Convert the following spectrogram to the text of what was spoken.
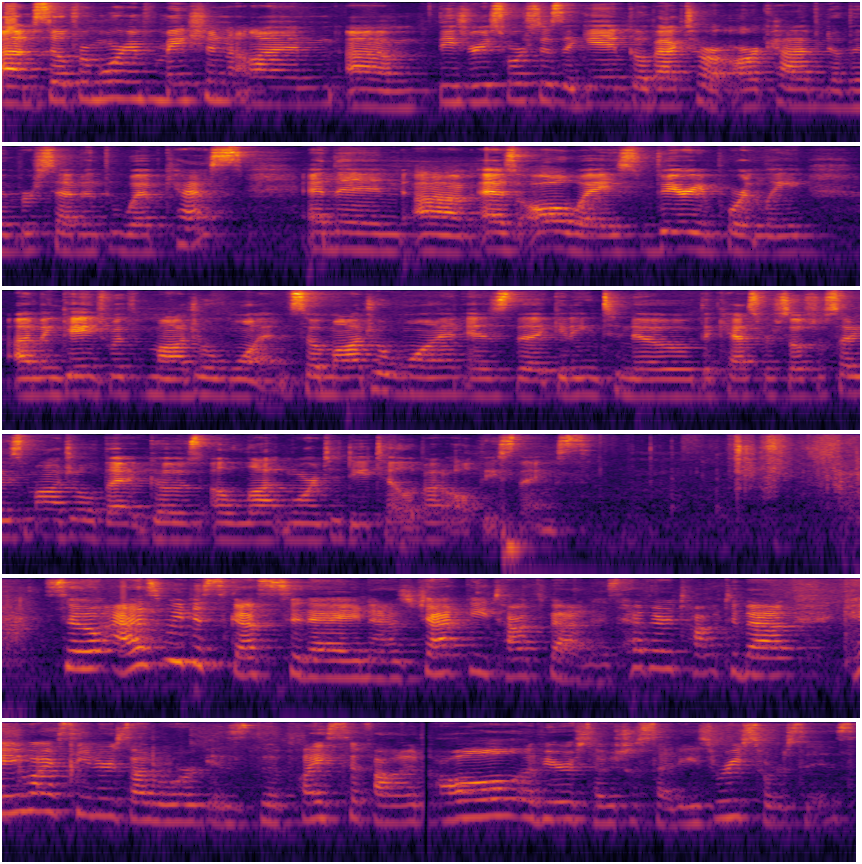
Um, so for more information on um, these resources, again, go back to our archive November 7th webcast. And then, um, as always, very importantly, um, engage with Module 1. So Module 1 is the Getting to Know the KAS for Social Studies module that goes a lot more into detail about all these things. So, as we discussed today, and as Jackie talked about, and as Heather talked about, kystandards.org is the place to find all of your social studies resources.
